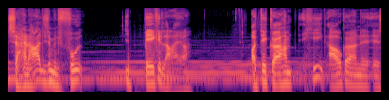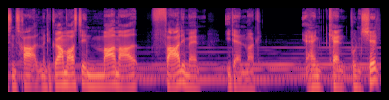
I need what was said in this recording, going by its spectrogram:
Så han har ligesom en fod i begge lejre. Og det gør ham helt afgørende øh, central, men det gør ham også til en meget, meget farlig mand i Danmark. Han kan potentielt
